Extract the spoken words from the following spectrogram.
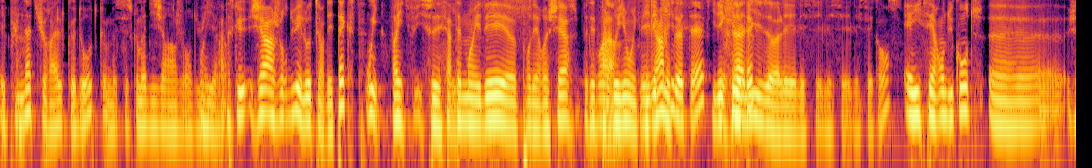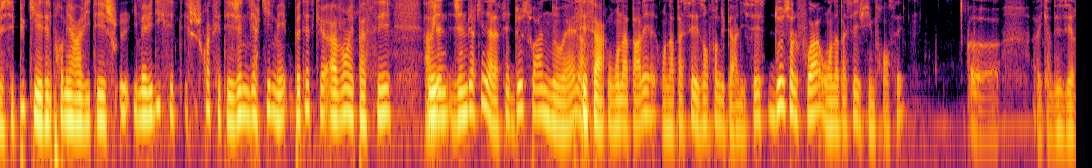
et plus naturels que d'autres. comme C'est ce que m'a dit Gérard aujourd'hui. Oui. hein. Ah, parce que Gérard Jourdu est l'auteur des textes. Oui. Enfin, il, il se faisait certainement aider euh, pour des recherches, peut-être Voilà. par Brouillon, Mais etc. il écrit mais- le texte, il il, écrit réalise euh, les, les, les, les- les séquences. Et il s'est rendu compte, euh, je sais plus qui était le premier invité. je- il m'avait dit que c'était, je crois que c'était Jane Birkin, mais peut-être qu'avant est passé. Alors, Oui. Jane, Jane Birkin, elle a fait deux soirées de Noël C'est ça. où on a parlé, on a passé les enfants du paradis. C'est deux seules fois où on a passé les films français. Euh, avec un, désir-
